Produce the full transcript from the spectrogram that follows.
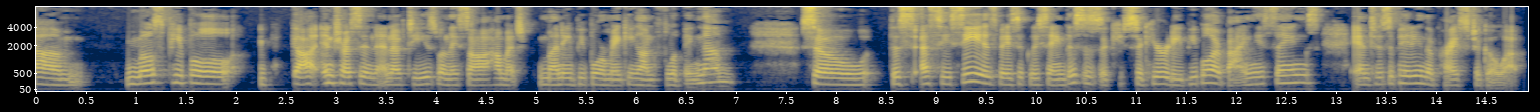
um, most people got interested in NFTs when they saw how much money people were making on flipping them. So this SEC is basically saying this is a security. People are buying these things, anticipating the price to go up.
